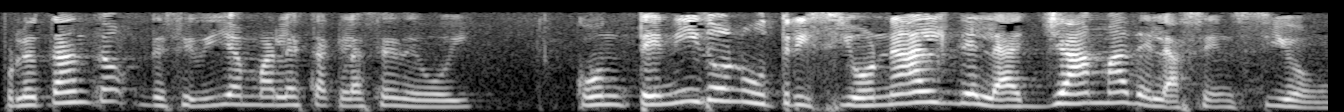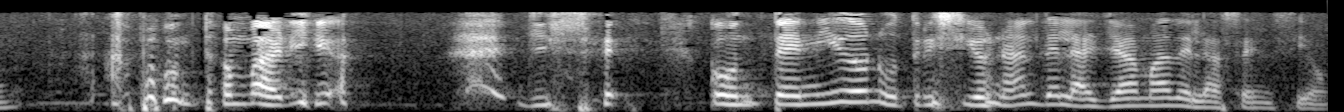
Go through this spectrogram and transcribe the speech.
Por lo tanto, decidí llamarle a esta clase de hoy contenido nutricional de la llama de la ascensión. Apunta María, dice, contenido nutricional de la llama de la ascensión.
